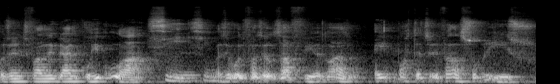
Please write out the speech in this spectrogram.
quando a gente fala de grade curricular. Sim, sim. Mas eu vou lhe fazer o desafio, Eduardo. É importante a gente falar sobre isso.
